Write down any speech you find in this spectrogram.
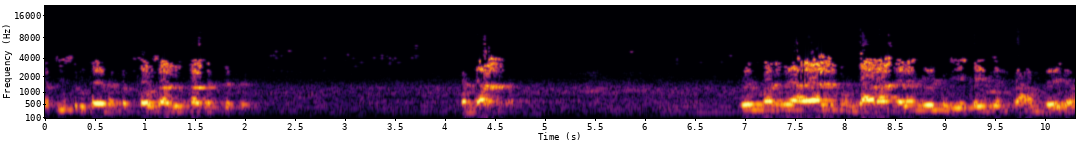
पच्चीस रुपए में तो सौ साधु खा सकते थे। भंडारा। फिर मन में आया कि भंडारा करेंगे तो एक ही दिन काम देगा।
